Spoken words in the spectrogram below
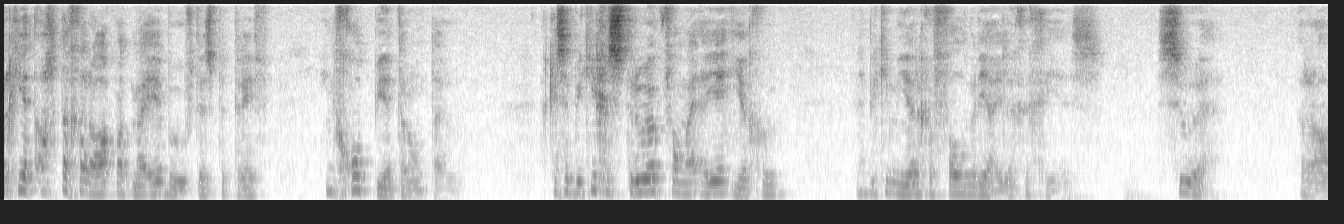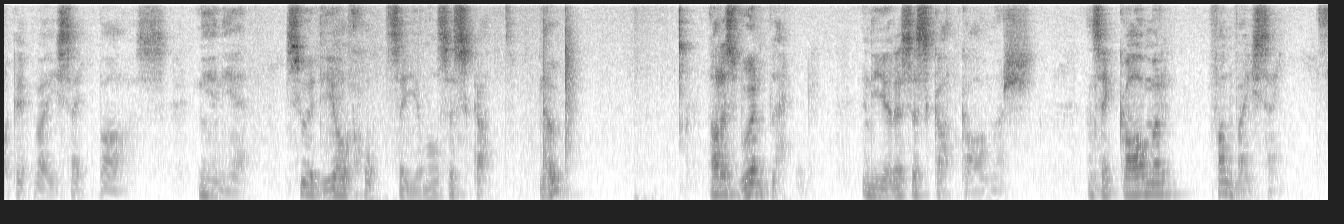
vergeetagtig geraak wat my eie behoeftes betref en God beter onthou ek is 'n bietjie gestroop van my eie ego en 'n bietjie meer gevul met die Heilige Gees. So raak ek wysheid baas. Nee nee, so deel God sy hemelse skat. Nou daar is woonplek in die Here se skatkamers. In sy kamer van wysheid.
